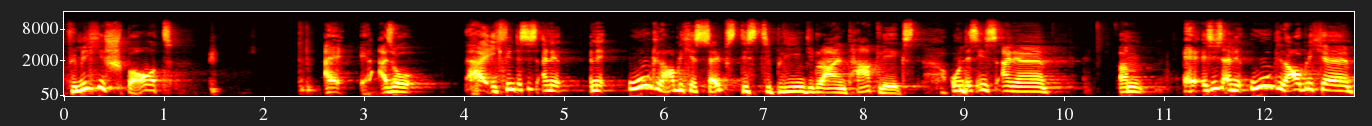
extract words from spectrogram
für mich ist Sport, äh, also ich finde, es ist eine, eine unglaubliche Selbstdisziplin, die du da an den Tag legst. Und es ist eine, ähm, äh, es ist eine unglaubliche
